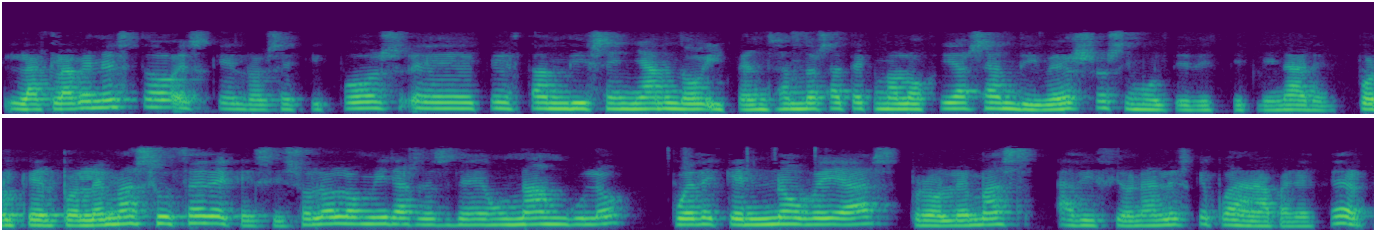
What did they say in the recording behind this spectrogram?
la clave en esto es que los equipos eh, que están diseñando y pensando esa tecnología sean diversos y multidisciplinares, porque el problema sucede que si solo lo miras desde un ángulo, puede que no veas problemas adicionales que puedan aparecer.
